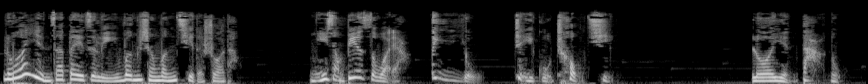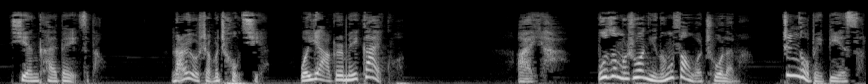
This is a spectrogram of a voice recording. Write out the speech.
罗隐在被子里嗡声嗡气的说道：“你想憋死我呀？哎呦，这一股臭气！”罗隐大怒，掀开被子道：“哪有什么臭气？我压根没盖过。”哎呀，不这么说，你能放我出来吗？真要被憋死了！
